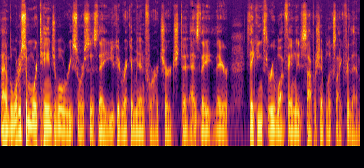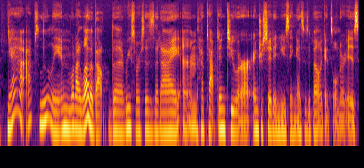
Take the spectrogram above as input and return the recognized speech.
um, but what are some more tangible resources that you could recommend for our church to as they they're thinking through what family discipleship looks like for them Yeah, absolutely. And what I love about the resources that I um, have tapped into or are interested in using as Isabella gets older is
